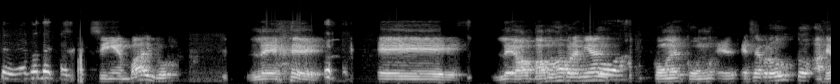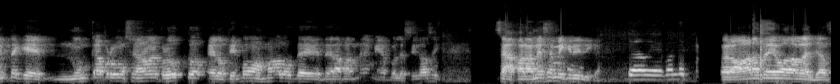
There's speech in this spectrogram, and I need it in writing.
Te voy a contestar. sin embargo, le, eh, le vamos a premiar con, el- con ese producto a gente que nunca promocionaron el producto en los tiempos más malos de, de la pandemia, por decirlo así. O sea, para mí esa es mi crítica. Te voy a contestar. Pero ahora te debo de hablar,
